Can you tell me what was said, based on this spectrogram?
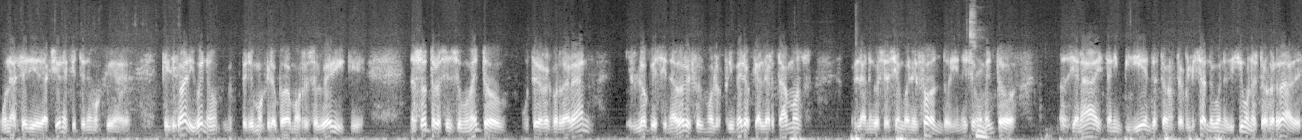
una serie de acciones que tenemos que, llevar y bueno, esperemos que lo podamos resolver y que nosotros en su momento, ustedes recordarán, el bloque de senadores fuimos los primeros que alertamos la negociación con el fondo y en ese momento nos decían, ah, están impidiendo, están obstaculizando. Bueno, dijimos nuestras verdades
